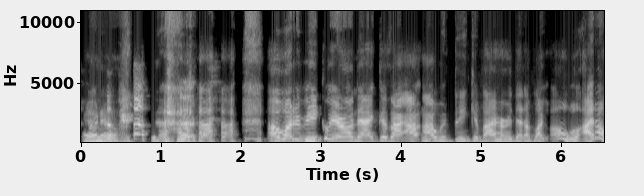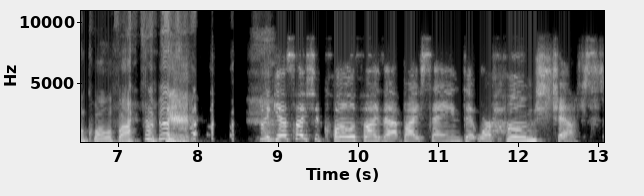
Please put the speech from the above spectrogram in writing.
no, oh no. I want to be clear on that because I, I I mm. would think if I heard that I'm like, oh well, I don't qualify for this. I guess I should qualify that by saying that we're home chefs.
